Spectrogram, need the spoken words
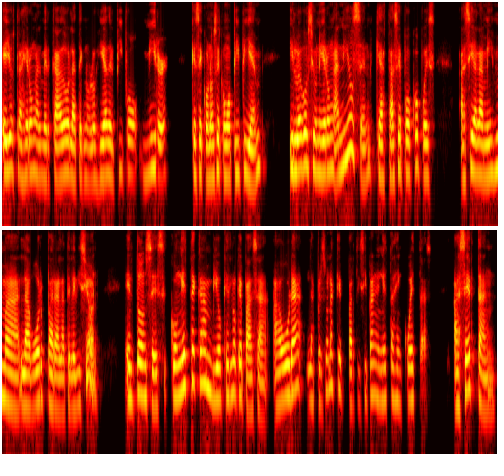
Ellos trajeron al mercado la tecnología del People Meter, que se conoce como PPM, y luego se unieron a Nielsen, que hasta hace poco pues hacía la misma labor para la televisión. Entonces, con este cambio, ¿qué es lo que pasa? Ahora las personas que participan en estas encuestas aceptan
